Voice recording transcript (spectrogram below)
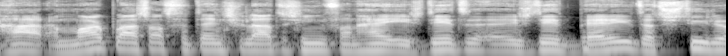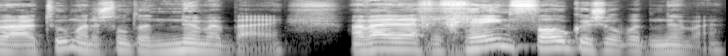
haar een marktplaatsadvertentie laten zien van hey, is dit, is dit Barry? Dat stuurden we haar toe, maar er stond een nummer bij. Maar wij leggen geen focus op het nummer.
